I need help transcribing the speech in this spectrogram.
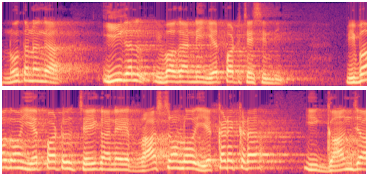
నూతనంగా ఈగల్ విభాగాన్ని ఏర్పాటు చేసింది. విభాగం ఏర్పాటు చేయగానే రాష్ట్రంలో ఎక్కడెక్కడ ఈ గాంజా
